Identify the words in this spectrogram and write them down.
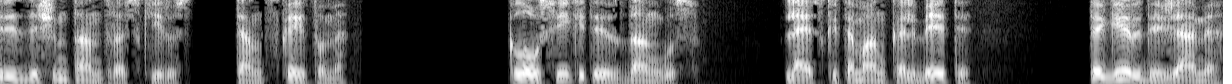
32 skyrius. Ten skaitome. Klausykitės dangus, leiskite man kalbėti, te girdi žemė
